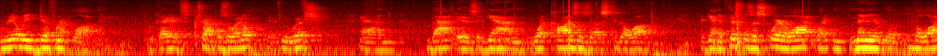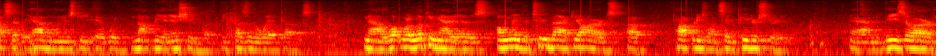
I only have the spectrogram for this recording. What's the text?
really different lot, okay? It's trapezoidal, if you wish, and that is, again, what causes us to go up. Again, if this was a square lot, like many of the, the lots that we have in Winooski, it would not be an issue, but because of the way it goes. Now, what we're looking at is only the two backyards of properties on St. Peter Street. And these are,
